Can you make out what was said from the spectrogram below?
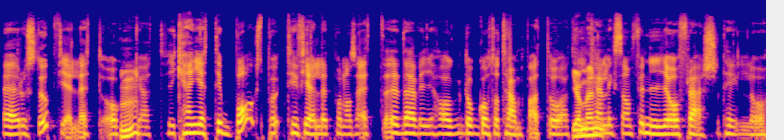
eh, rusta upp fjället och mm. att vi kan ge tillbaka till fjället på något sätt eh, där vi har gått och trampat och att ja, vi kan liksom förnya och fräscha till. Och,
